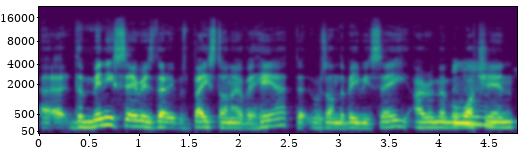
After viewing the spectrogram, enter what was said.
uh, the mini series that it was based on over here that was on the BBC. I remember watching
